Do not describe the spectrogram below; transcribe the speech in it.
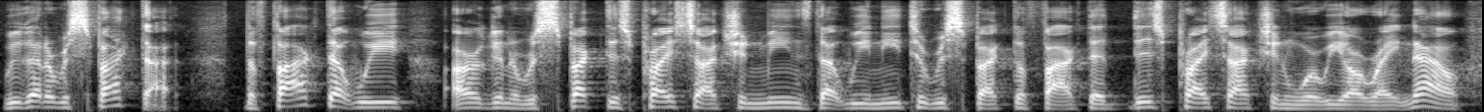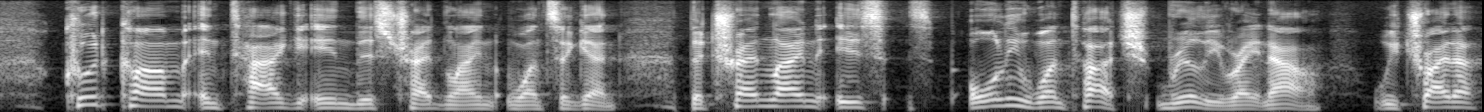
We got to respect that. The fact that we are going to respect this price action means that we need to respect the fact that this price action where we are right now could come and tag in this trend line once again. The trend line is only one touch really right now. We try to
